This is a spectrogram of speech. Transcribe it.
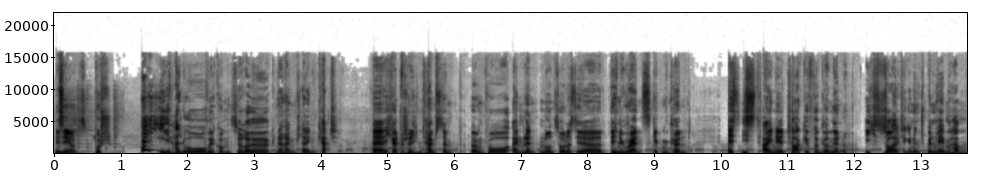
Wir sehen uns. Busch. Hey, hallo. Willkommen zurück nach einem kleinen Cut. Äh, ich werde wahrscheinlich einen Timestamp irgendwo einblenden und so, dass ihr den Rant skippen könnt. Es ist eine Tage vergangen. Ich sollte genügend Spinnweben haben.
